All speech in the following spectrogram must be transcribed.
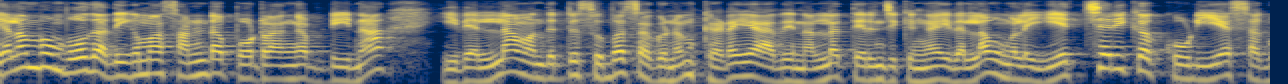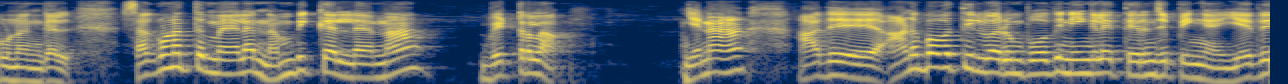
கிளம்பும் போது அதிகமாக சண்டை போடுறாங்க அப்படின்னா இதெல்லாம் வந்துட்டு சுப சகுனம் கிடையாது. நல்லா தெரிஞ்சுக்குங்க. இதெல்லாம் உங்களை எச்சரிக்கக்கூடிய சகுனங்கள். சகுனத்து மேலே நம்பிக்கை இல்லைன்னா விட்டுறலாம். ஏன்னா அது அனுபவத்தில் வரும்போது நீங்களே தெரிஞ்சுப்பீங்க. எது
